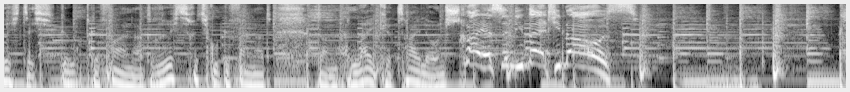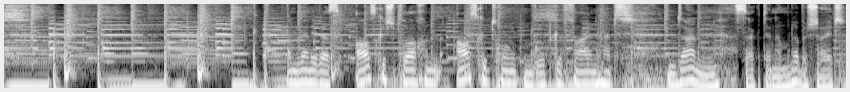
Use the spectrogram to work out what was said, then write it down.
richtig gut gefallen hat, richtig, richtig gut gefallen hat, dann like, teile und schrei es in die Welt hinaus! Und wenn dir das ausgesprochen, ausgetrunken gut gefallen hat, dann sag deiner Mutter Bescheid.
